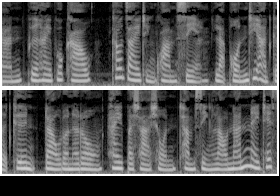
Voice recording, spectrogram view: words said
นั้น เพื่อให้พวกเขาเข้าใจถึงความเสี่ยงและผลที่อาจเกิดขึ้น เรารณรงค์ให้ประชาชนทำสิ่งเหล่านั้นในเทศ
